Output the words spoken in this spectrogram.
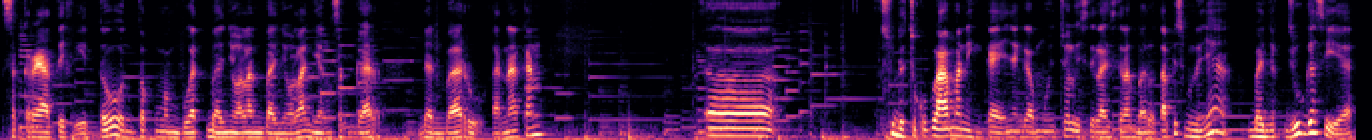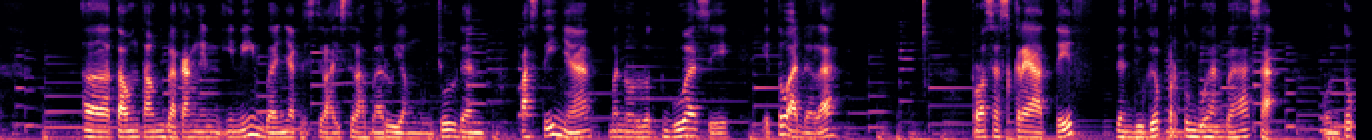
sekreatif itu untuk membuat banyolan-banyolan yang segar dan baru karena kan uh, sudah cukup lama nih kayaknya nggak muncul istilah-istilah baru tapi sebenarnya banyak juga sih ya uh, tahun-tahun belakangan ini banyak istilah-istilah baru yang muncul dan pastinya menurut gua sih itu adalah proses kreatif dan juga pertumbuhan bahasa untuk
